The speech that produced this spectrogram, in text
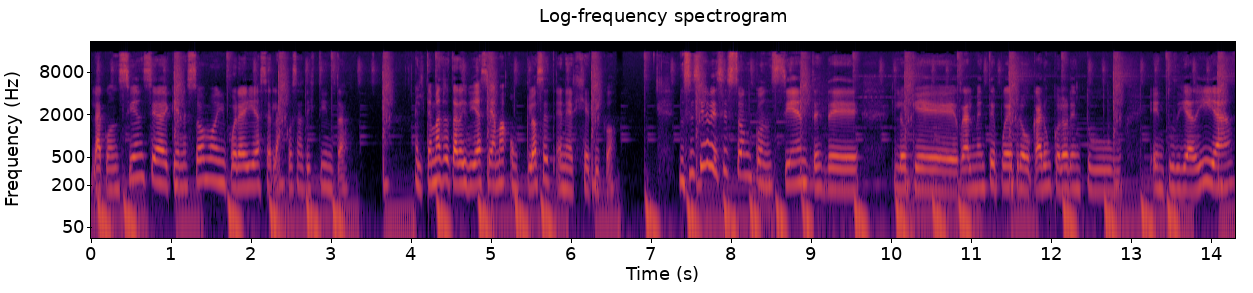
la conciencia de quiénes somos y por ahí hacer las cosas distintas. El tema a tratar hoy día se llama un closet energético. No sé si a veces son conscientes de lo que realmente puede provocar un color en tu, en tu día a día.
